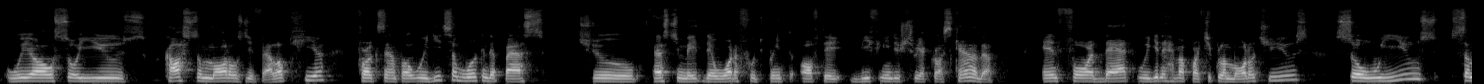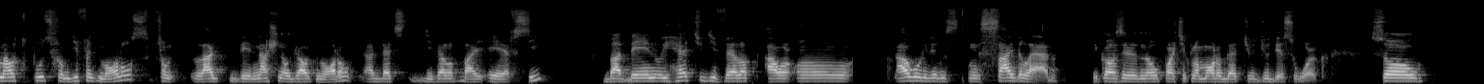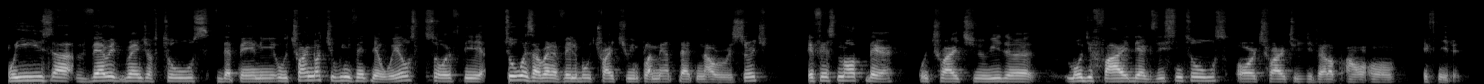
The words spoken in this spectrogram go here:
We also use custom models developed here. For example, we did some work in the past to estimate the water footprint of the beef industry across Canada. And for that, we didn't have a particular model to use. So we use some outputs from different models, from like the National Drought Model uh, that's developed by AFC. But then we had to develop our own algorithms inside the lab because there is no particular model that to do this work. So we use a varied range of tools depending. We try not to reinvent the wheel. So if the tool is already available, try to implement that in our research. If it's not there, we try to either modify the existing tools or try to develop our own if needed.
